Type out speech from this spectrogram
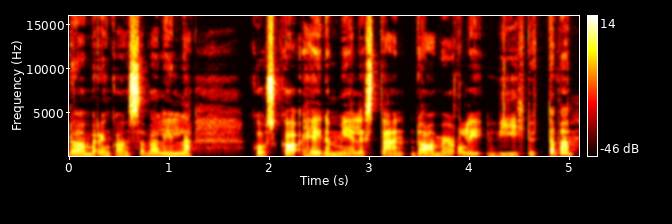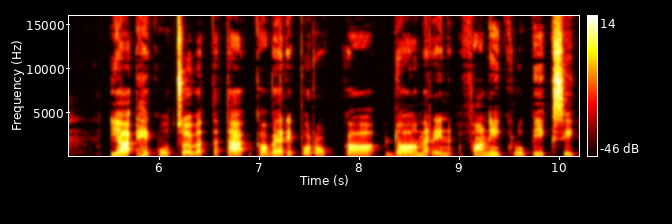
Dahmerin kanssa välillä, koska heidän mielestään Dahmer oli viihdyttävä ja he kutsuivat tätä kaveriporukkaa Dahmerin faniklubiksi,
